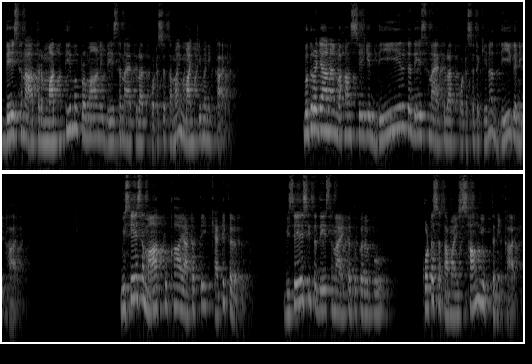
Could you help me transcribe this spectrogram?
දේශන අතර මධ්‍යම ප්‍රමාණි දේශන ඇතුළත් කොටස තමයි මජ්්‍යම නිකාය. බුදුරජාණන් වහන්සේගේ දීර්ඝ දේශන ඇතුළත් කොටසට කියන දීගනිකාය. විශේෂ මාතෘකා යටතේ කැටිකරපු විශේෂිත දේශනා එකතු කරපු කොටස තමයි සංයුක්ත නිකාය.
